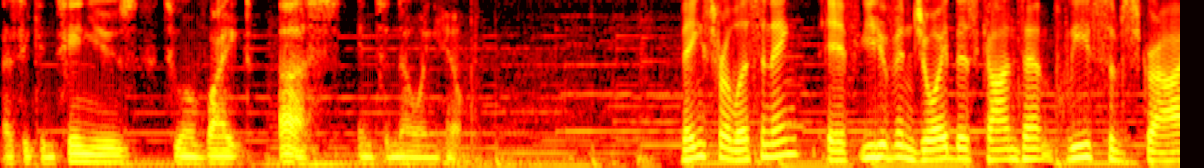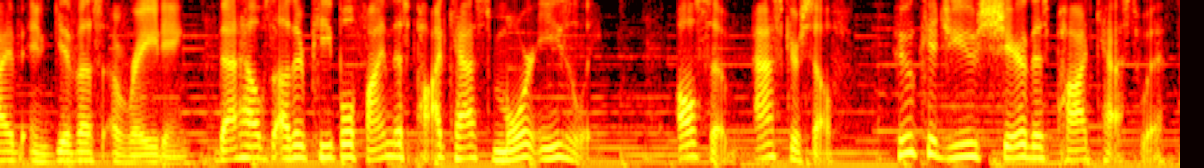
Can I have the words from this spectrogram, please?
as He continues to invite us into knowing Him. Thanks for listening. If you've enjoyed this content, please subscribe and give us a rating. That helps other people find this podcast more easily. Also, ask yourself who could you share this podcast with?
